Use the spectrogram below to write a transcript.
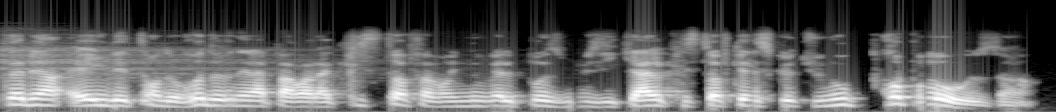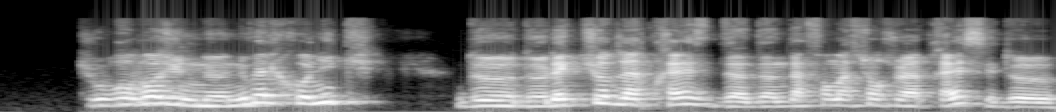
Très bien. Et il est temps de redonner la parole à Christophe avant une nouvelle pause musicale. Christophe, qu'est-ce que tu nous proposes? Je vous propose une nouvelle chronique de, de lecture de la presse, d'informations sur la presse et de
